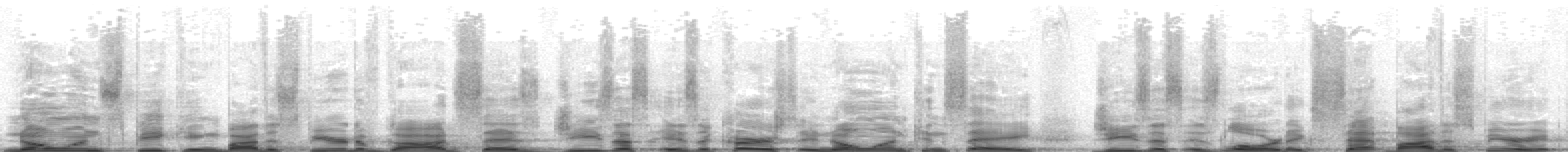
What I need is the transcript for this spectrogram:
No one speaking by the Spirit of God says Jesus is accursed, and no one can say Jesus is Lord except by the Spirit.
